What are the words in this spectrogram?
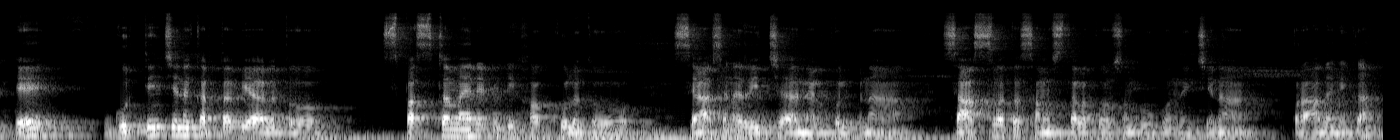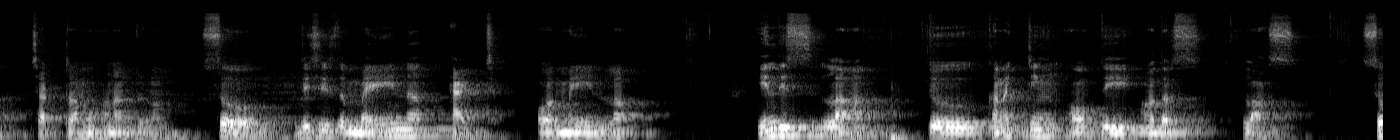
అంటే గుర్తించిన కర్తవ్యాలతో స్పష్టమైనటువంటి హక్కులతో శాసనరీత్యా నెలకొల్పిన శాశ్వత సంస్థల కోసం రూపొందించిన ప్రాథమిక చట్టము అని అంటున్నాం. So this is the main act or main law in this law to connecting of the others laws so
